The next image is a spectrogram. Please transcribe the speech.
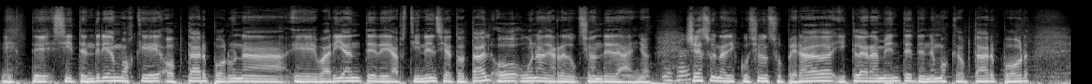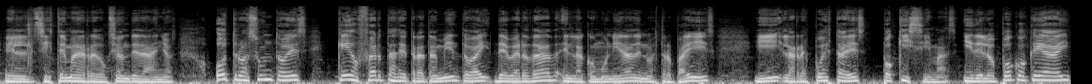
este, si tendríamos que optar por una eh, variante de abstinencia total o una de reducción de daños. Ya es una discusión superada y claramente tenemos que optar por el sistema de reducción de daños. Otro asunto es qué ofertas de tratamiento hay de verdad en la comunidad de nuestro país y la respuesta es poquísimas y de lo poco que hay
